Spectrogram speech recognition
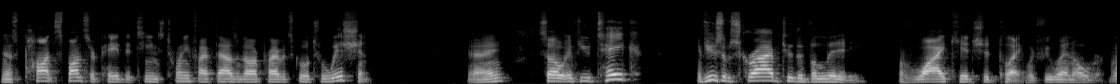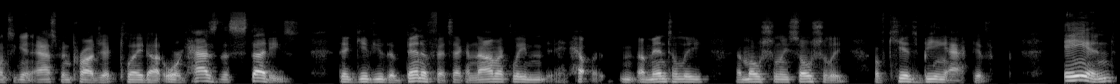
And his sponsor paid the team's $25,000 private school tuition. Okay. So if you take, if you subscribe to the validity of why kids should play, which we went over, once again, aspenprojectplay.org has the studies that give you the benefits economically, mentally, emotionally, socially of kids being active and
